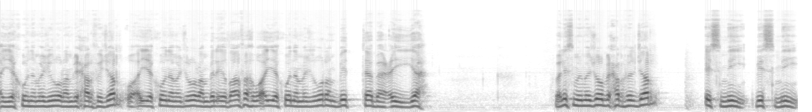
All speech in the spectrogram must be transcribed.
أن يكون مجرورا بحرف جر وأن يكون مجرورا بالإضافة وأن يكون مجرورا بالتبعية. فالاسم المجرور بحرف الجر اسمي باسمي.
